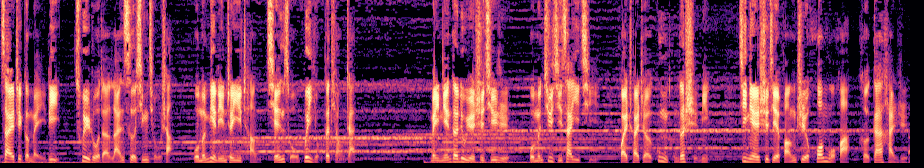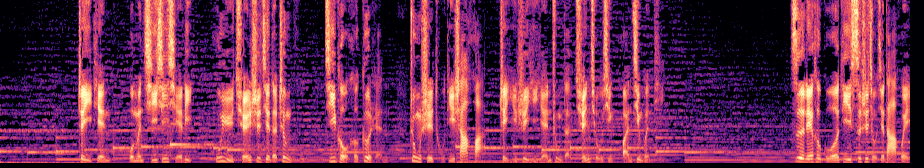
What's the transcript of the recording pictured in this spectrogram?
在这个美丽脆弱的蓝色星球上，我们面临着一场前所未有的挑战。每年的六月十七日，我们聚集在一起，怀揣着共同的使命，纪念世界防治荒漠化和干旱日。这一天，我们齐心协力，呼吁全世界的政府、机构和个人重视土地沙化这一日益严重的全球性环境问题。自联合国第四十九届大会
